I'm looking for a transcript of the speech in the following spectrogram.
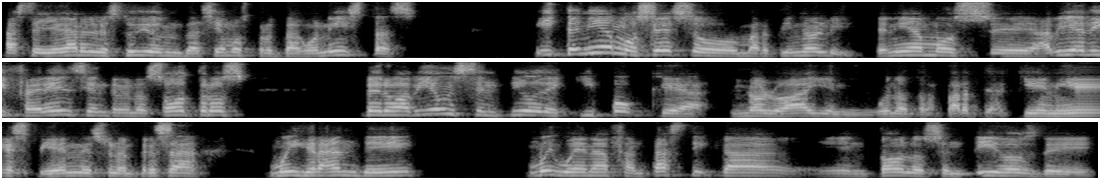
hasta llegar al estudio donde hacíamos protagonistas. Y teníamos eso, Martinoli, teníamos, eh, había diferencia entre nosotros, pero había un sentido de equipo que no lo hay en ninguna otra parte. Aquí en ESPN es una empresa muy grande, muy buena, fantástica en todos los sentidos de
